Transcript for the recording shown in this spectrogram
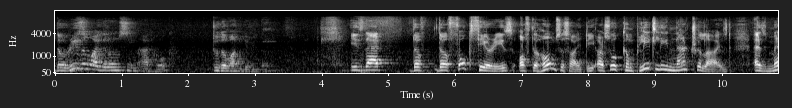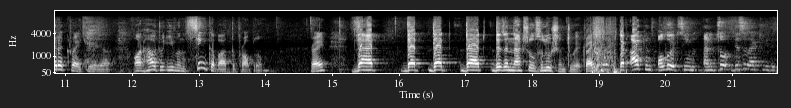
the reason why they don't seem ad hoc to the one giving them is that the, the folk theories of the home society are so completely naturalized as meta criteria on how to even think about the problem, right? That that that that there's a natural solution to it, right? But I can, although it seems, and so this is actually the,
